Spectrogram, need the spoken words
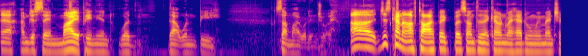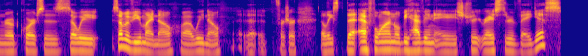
Yeah. I'm just saying my opinion would that wouldn't be something I would enjoy. Uh, just kind of off topic, but something that came to my head when we mentioned road courses. So we, some of you might know, uh, we know uh, for sure. At least the F1 will be having a street race through Vegas.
